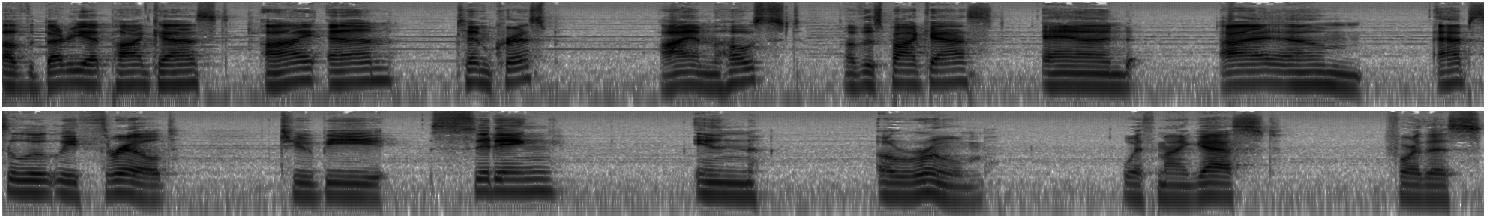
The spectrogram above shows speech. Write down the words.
of the Better Yet podcast. I am Tim Crisp. I am the host of this podcast, and I am absolutely thrilled to be sitting in a room with my guest for this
